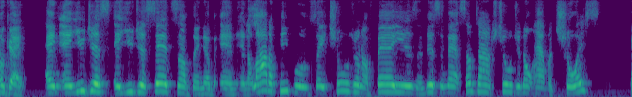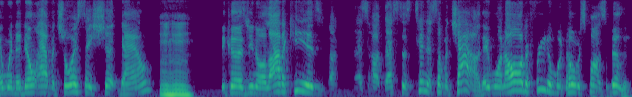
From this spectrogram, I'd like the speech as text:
Okay. And and you just and you just said something of and, and a lot of people say children are failures and this and that. Sometimes children don't have a choice. And when they don't have a choice, they shut down Mm-hmm. because you know a lot of kids that's uh, that's the tenets of a child. They want all the freedom with no responsibility.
